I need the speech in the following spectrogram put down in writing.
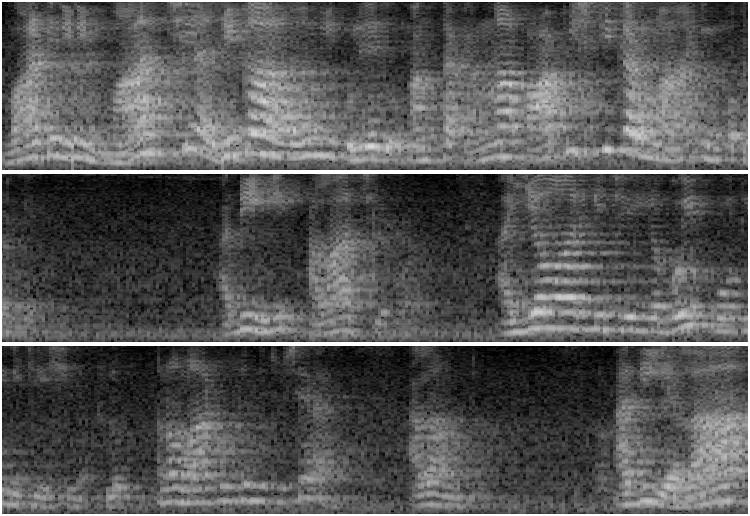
వాటిని మార్చే అధికారం నీకు లేదు. అంతకన్నా పాపిష్టి కర్మ ఇంకొకటి లేదు. అది అలా చేయకూడదు. అయ్యవారిని చేయబోయి కోతిని చేసినట్లు అనో మాట ఉంటుంది చూసారా అలా ఉంటుంది. అది ఎలా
